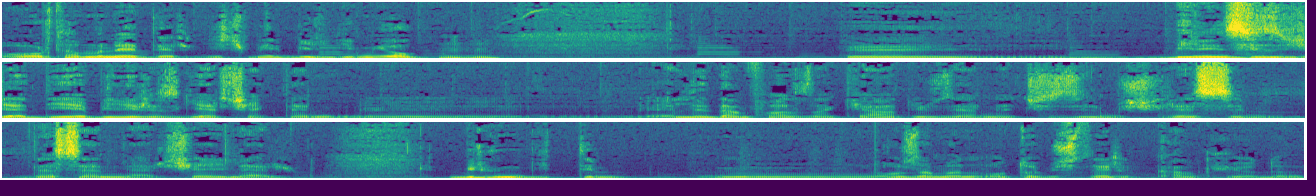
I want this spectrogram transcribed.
ortamı nedir? Hiçbir bilgim yok. Hı hı. E, bilinsizce diyebiliriz gerçekten. E, 50'den fazla kağıt üzerine çizilmiş resim, desenler, şeyler. Bir gün gittim. Hmm, o zaman otobüsler kalkıyordu.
